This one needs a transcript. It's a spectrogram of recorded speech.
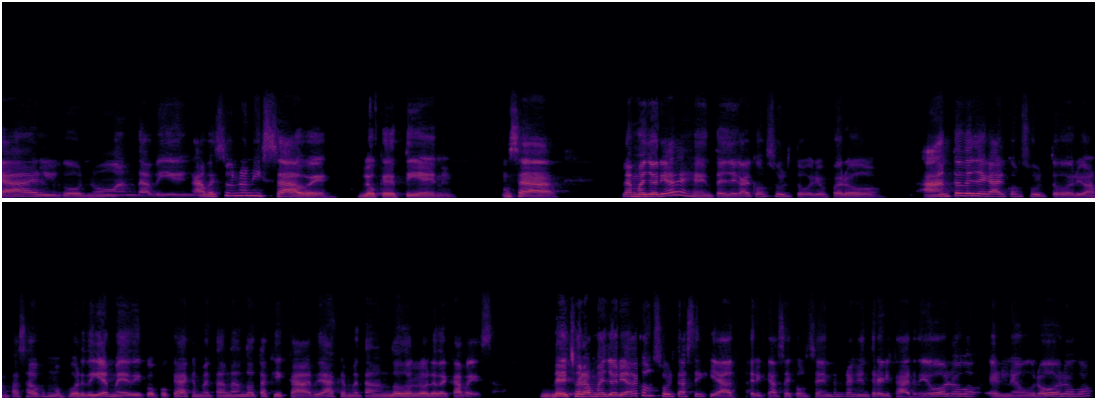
algo no anda bien, a veces uno ni sabe lo que tiene. O sea, la mayoría de gente llega al consultorio, pero antes de llegar al consultorio han pasado como por 10 médicos porque ah, que me están dando taquicardia, ah, que me están dando dolores de cabeza. De hecho, la mayoría de consultas psiquiátricas se concentran entre el cardiólogo, el neurólogo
